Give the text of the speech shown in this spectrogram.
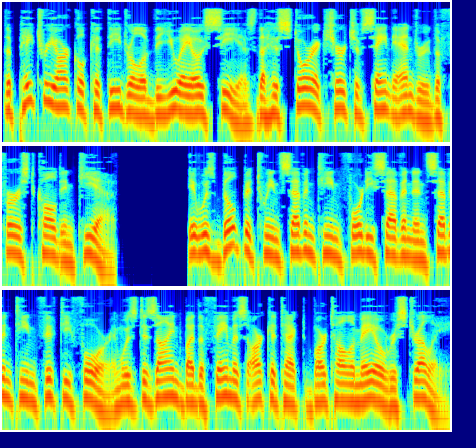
The Patriarchal Cathedral of the UAOC is the historic Church of St. Andrew I called in Kiev. It was built between 1747 and 1754 and was designed by the famous architect Bartolomeo Rastrelli.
